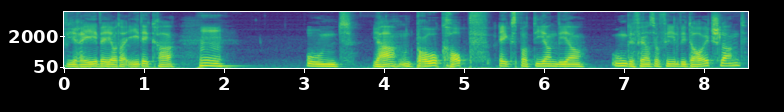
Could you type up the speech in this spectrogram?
wie Rewe oder Edeka. Hm. Und ja, und pro Kopf exportieren wir ungefähr so viel wie Deutschland.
